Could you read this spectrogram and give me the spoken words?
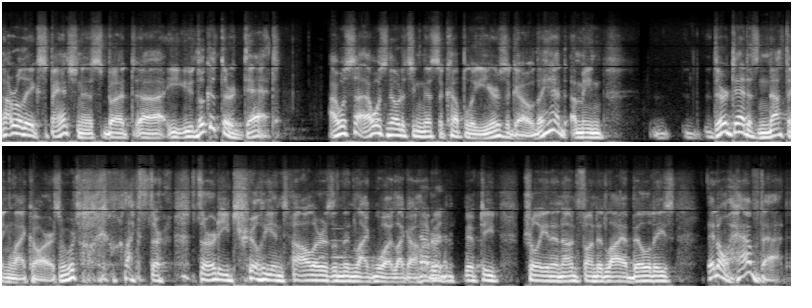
not really expansionist, but uh, you look at their debt. I was I was noticing this a couple of years ago. They had, I mean, their debt is nothing like ours. I mean, we're talking like thirty trillion dollars, and then like what, like one hundred and fifty trillion in unfunded liabilities. They don't have that.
